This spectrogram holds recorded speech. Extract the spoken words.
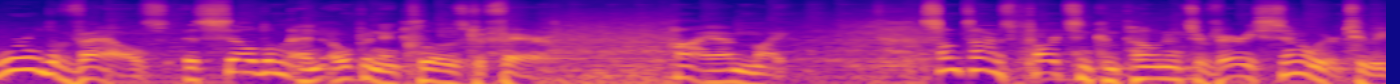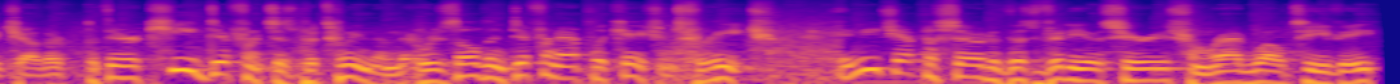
world of valves is seldom an open and closed affair. Hi, I'm Mike. Sometimes parts and components are very similar to each other, but there are key differences between them that result in different applications for each. In each episode of this video series from Radwell TV,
